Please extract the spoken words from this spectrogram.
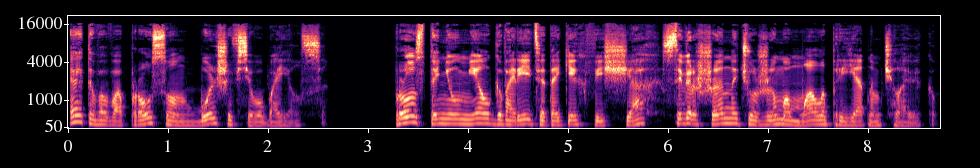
Этого вопроса он больше всего боялся. Просто не умел говорить о таких вещах совершенно чужим и малоприятным человеком.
